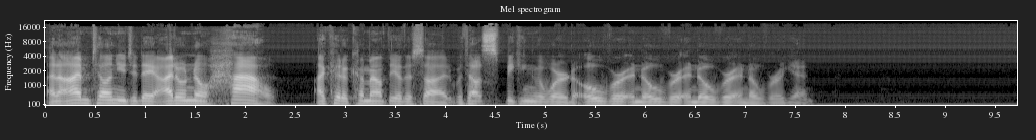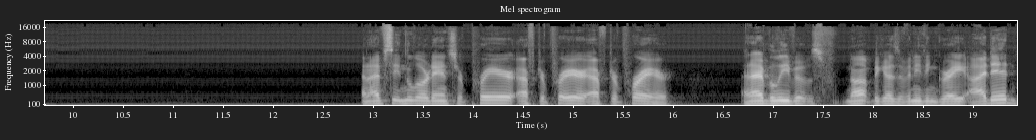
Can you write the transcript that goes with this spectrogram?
And I'm telling you today, I don't know how I could have come out the other side without speaking the word over and over and over and over again. And I've seen the Lord answer prayer after prayer after prayer. And I believe it was not because of anything great I did,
